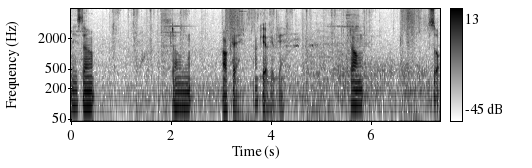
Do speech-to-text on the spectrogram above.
Nächster. Tong. Okay. Okay, okay, okay. Tong. So.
